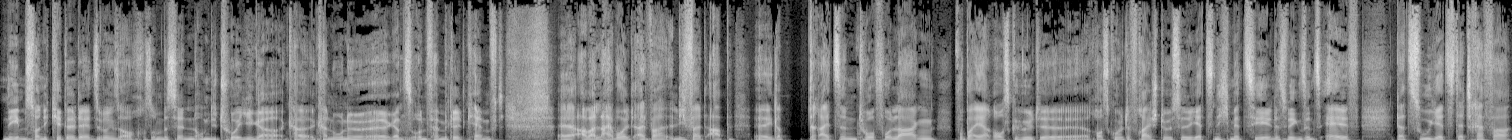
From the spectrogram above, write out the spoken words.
Neben Sonny Kittel, der jetzt übrigens auch so ein bisschen um die Torjägerkanone äh, ganz unvermittelt kämpft. Äh, aber Leibold einfach liefert ab. Äh, ich glaube, 13 Torvorlagen, wobei ja rausgeholte, äh, rausgeholte Freistöße jetzt nicht mehr zählen, deswegen sind es elf. Dazu jetzt der Treffer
